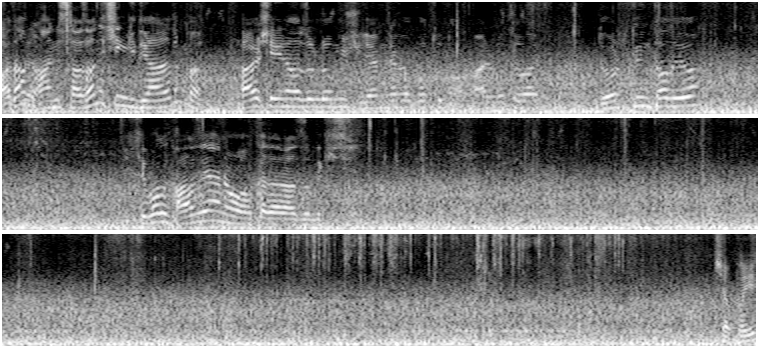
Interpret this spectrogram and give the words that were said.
Adam hani sazan için gidiyor anladın mı? Her şeyini hazırlamış. Yemleme botu, normal botu var. Dört gün kalıyor. İki balık az yani o kadar hazırlık için. Çapayı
